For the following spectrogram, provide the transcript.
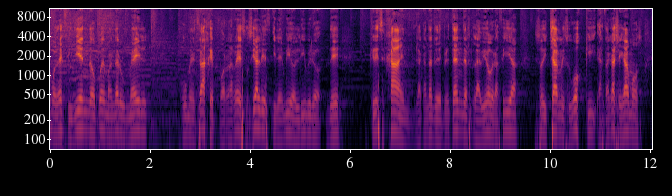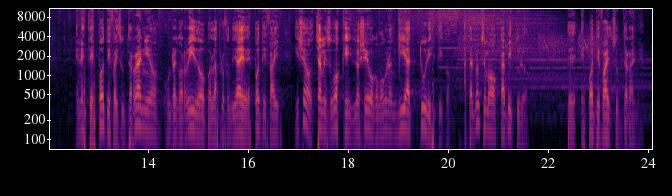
Vamos despidiendo. Pueden mandar un mail, un mensaje por las redes sociales y le envío el libro de Chris Hine, la cantante de Pretender, la biografía. Soy Charlie Suboski. Hasta acá llegamos en este Spotify subterráneo, un recorrido por las profundidades de Spotify. Y yo, Charlie Suboski, lo llevo como un guía turístico. Hasta el próximo capítulo de Spotify subterráneo.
